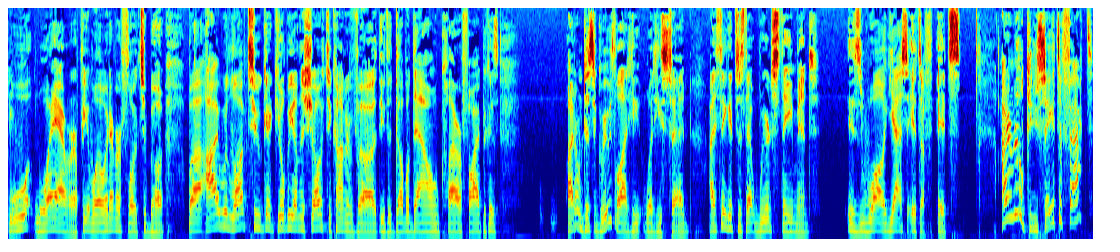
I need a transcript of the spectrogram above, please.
whatever people, whatever floats your boat. But I would love to get Gilby on the show to kind of uh, either double down, clarify, because I don't disagree with a lot he, what he said. I think it's just that weird statement. Is well, yes, it's a, it's. I don't know. Can you say it's a fact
